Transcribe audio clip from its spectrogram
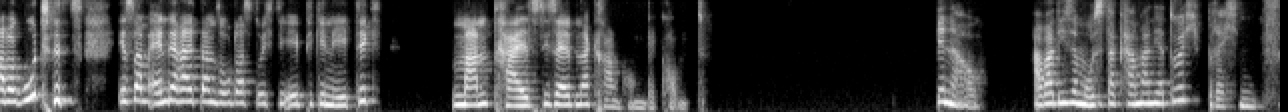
aber gut, es ist am Ende halt dann so, dass durch die Epigenetik man teils dieselben Erkrankungen bekommt. Genau. Aber diese Muster kann man ja durchbrechen,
